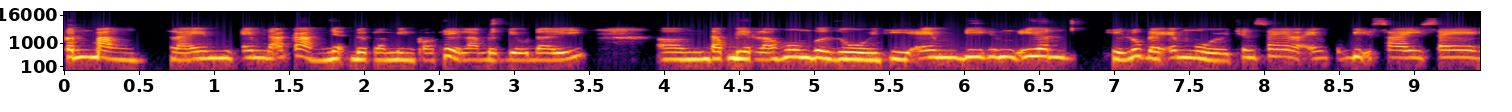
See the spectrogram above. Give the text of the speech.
cân bằng là em em đã cảm nhận được là mình có thể làm được điều đấy. Um, đặc biệt là hôm vừa rồi thì em đi Hưng Yên thì lúc đấy em ngồi ở trên xe là em cũng bị say xe.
